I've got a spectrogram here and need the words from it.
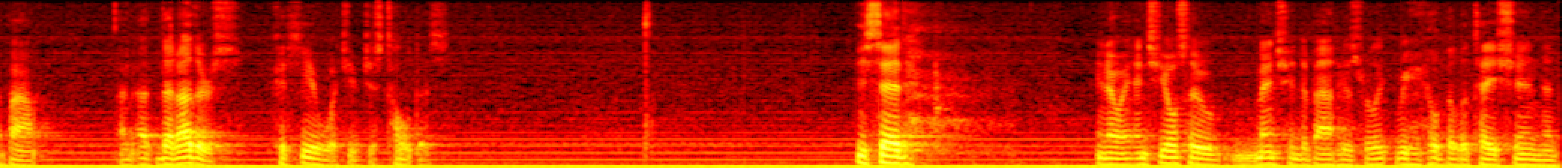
about, uh, that others could hear what you've just told us. He said, you know, and she also mentioned about his rehabilitation and,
